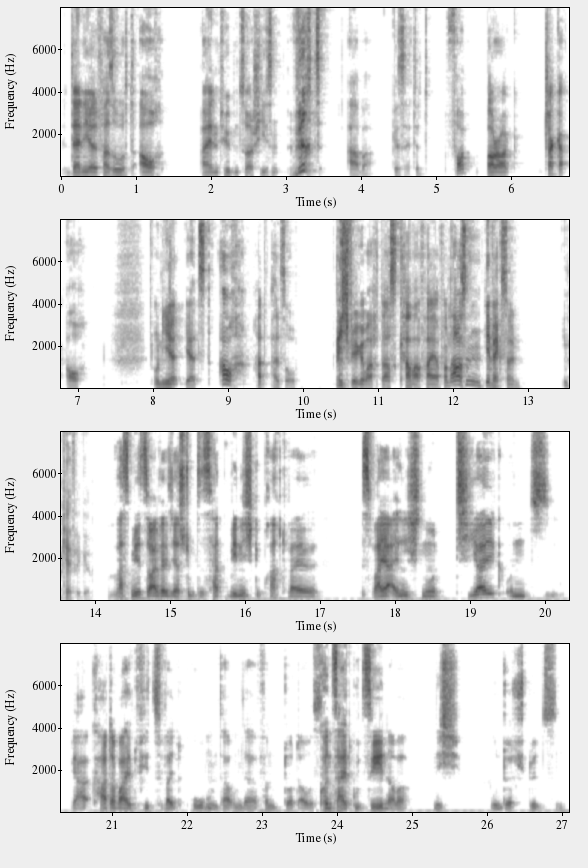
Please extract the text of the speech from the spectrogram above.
Daniel versucht auch einen Typen zu erschießen, wird aber gesettet. Von Barack, Chaka auch. Und hier jetzt auch. Hat also nicht viel gebracht, das Coverfire von draußen. Wir wechseln in Käfige. Was mir jetzt so einfällt, ja stimmt, es hat wenig gebracht, weil es war ja eigentlich nur Tialk und ja, Carter war halt viel zu weit oben da, um da von dort aus. Konnte halt gut sehen, aber nicht unterstützen.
